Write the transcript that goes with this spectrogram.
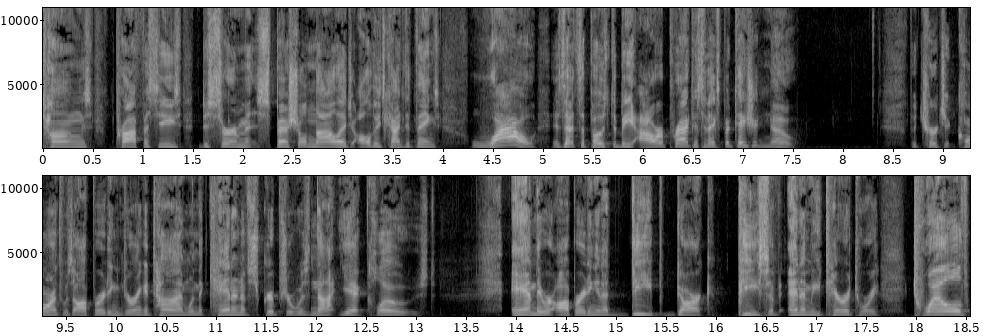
tongues, prophecies, discernment, special knowledge, all these kinds of things. Wow, is that supposed to be our practice and expectation? No. The church at Corinth was operating during a time when the canon of Scripture was not yet closed. And they were operating in a deep, dark piece of enemy territory. 12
